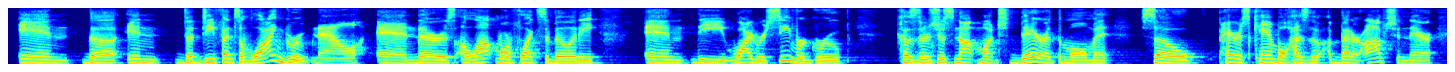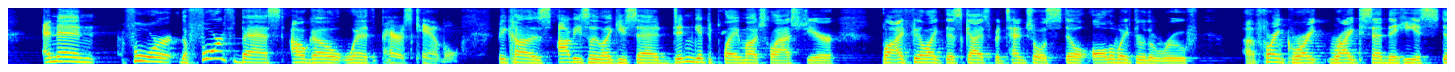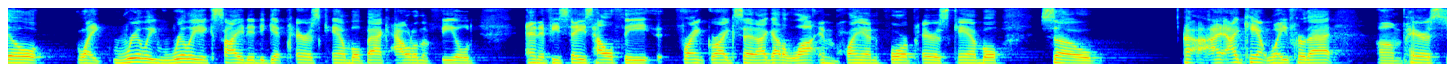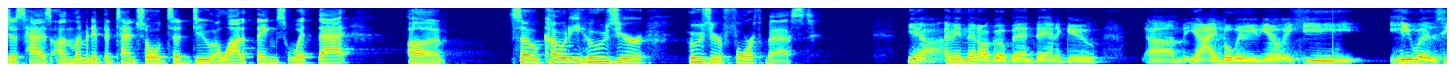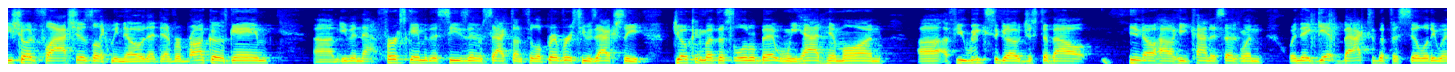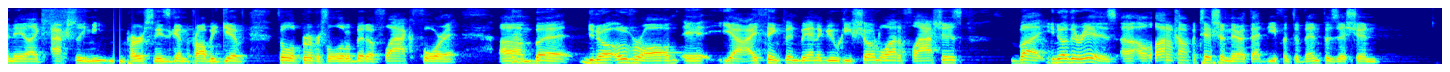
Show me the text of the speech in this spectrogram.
in the in the defensive line group now. And there's a lot more flexibility in the wide receiver group because there's just not much there at the moment. So Parris Campbell has the, better option there. And then for the fourth best I'll go with Parris Campbell because obviously like you said didn't get to play much last year but I feel like this guy's potential is still all the way through the roof. Uh, Frank Reich, Reich said that he is still like really, really excited to get Parris Campbell back out on the field. And if he stays healthy, Frank Reich said, I got a lot in plan for Parris Campbell. So I, I can't wait for that. Um, Parris just has unlimited potential to do a lot of things with that. Uh, so Cody, who's your who's your fourth best? Yeah, I mean, then I'll go Ben Banogu. Um, yeah, I believe you know he he was he showed flashes like we know that Denver Broncos game. Um, even that first game of the season was sacked on Philip Rivers. He was actually joking with us a little bit when we had him on uh, a few weeks ago, just about you know how he kind of says when when they get back to the facility when they like actually meet in person, he's going to probably give Philip Rivers a little bit of flack for it. Um, but you know, overall, it, yeah, I think Ben Banogu he showed a lot of flashes. But you know, there is a, a lot of competition there at that defensive end position.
